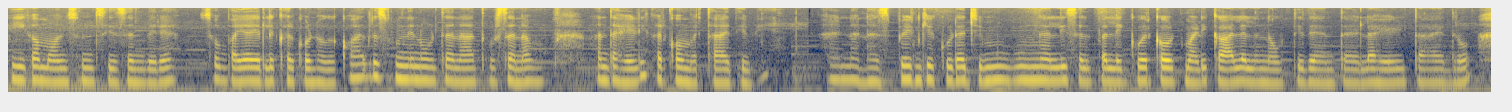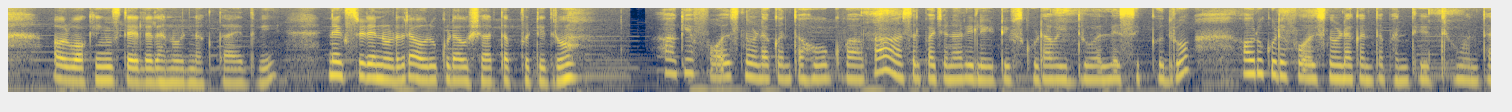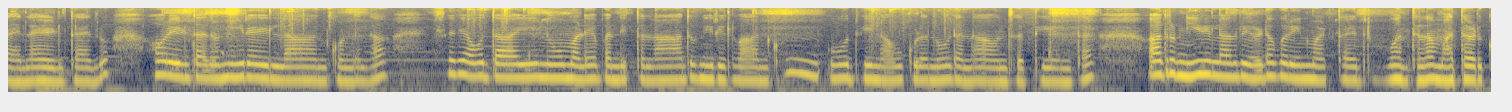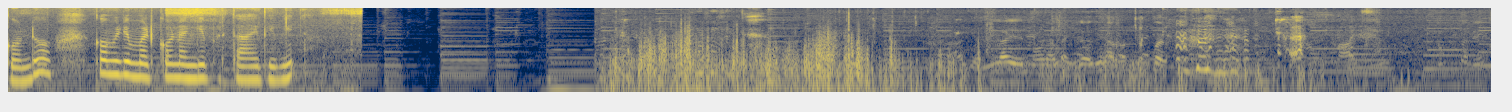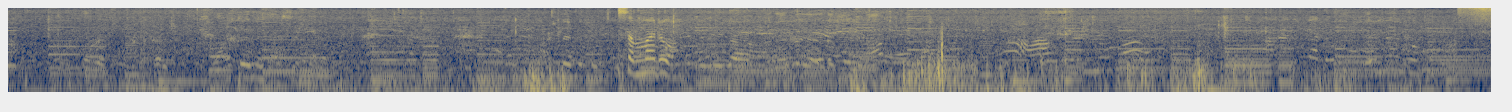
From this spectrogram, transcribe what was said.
ಈಗ ಮಾನ್ಸೂನ್ ಸೀಸನ್ ಬೇರೆ ಸೊ ಭಯ ಇರಲಿ ಕರ್ಕೊಂಡು ಹೋಗೋಕ್ಕೂ, ಆದರೂ ಸುಮ್ಮನೆ ನೋಡ್ತಾನ ತೋರ್ಸೋಣ ಅಂತ ಹೇಳಿ ಕರ್ಕೊಂಬರ್ತಾ ಇದ್ದೀವಿ. ಆ್ಯಂಡ್ ನನ್ನ ಹಸ್ಬೆಂಡ್ಗೆ ಕೂಡ ಜಿಮ್ಮಲ್ಲಿ ಸ್ವಲ್ಪ ಲೆಗ್ ವರ್ಕೌಟ್ ಮಾಡಿ ಕಾಲೆಲ್ಲ ನೋವ್ತಿದೆ ಅಂತ ಎಲ್ಲ ಹೇಳ್ತಾ ಇದ್ರು. ಅವ್ರ ವಾಕಿಂಗ್ ಸ್ಟೈಲೆಲ್ಲ ನೋಡಿ ನಗ್ತಾ ಇದ್ವಿ. ನೆಕ್ಸ್ಟ್ ಡೇ ನೋಡಿದ್ರೆ ಅವರು ಕೂಡ ಹುಷಾರು ತಪ್ಪಿಟ್ಟಿದ್ರು ಹಾಗೆ ಫಾಲ್ಸ್ ನೋಡೋಕ್ಕಂತ ಹೋಗುವಾಗ ಸ್ವಲ್ಪ ಜನ ರಿಲೇಟಿವ್ಸ್ ಕೂಡ ಇದ್ದರು ಅಲ್ಲೇ ಸಿಕ್ಕಿದ್ರು. ಅವರು ಕೂಡ ಫಾಲ್ಸ್ ನೋಡೋಕ್ಕಂತ ಬಂದಿದ್ರು ಅಂತ ಎಲ್ಲ ಹೇಳ್ತಾಯಿದ್ರು ಅವ್ರು ಹೇಳ್ತಾಯಿದ್ರು ನೀರೇ ಇಲ್ಲ ಅಂದ್ಕೊಂಡಲ್ಲ ಸರಿ, ಹೌದಾ? ಏನು? ಮಳೆ ಬಂದಿತ್ತಲ್ಲ, ಅದು ನೀರಿಲ್ವಾ? ಅಂದ್ಕೊಂಡು ಹೋದ್ವಿ. ನಾವು ಕೂಡ ನೋಡೋಣ ಒಂದು ಸತಿ ಅಂತ. ಆದರೂ ನೀರಿಲ್ಲ ಅಂದರೆ ಎರಡು ಅವರ್ ಏನು ಮಾಡ್ತಾಯಿದ್ರು ಅಂತೆಲ್ಲ ಮಾತಾಡಿಕೊಂಡು ಕಾಮಿಡಿ ಮಾಡ್ಕೊಂಡು ಹಂಗೆ ಬರ್ತಾ ಸಮ್ಮರು.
